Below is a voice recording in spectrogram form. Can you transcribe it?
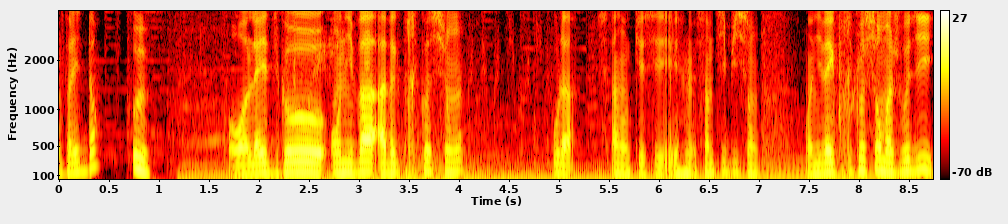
On peut aller dedans Eux. Oh, let's go. On y va avec précaution. Oula. Ah non, ok, c'est un petit buisson. On y va avec précaution, moi je vous dis.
